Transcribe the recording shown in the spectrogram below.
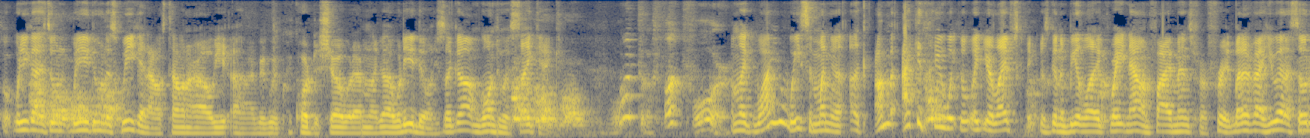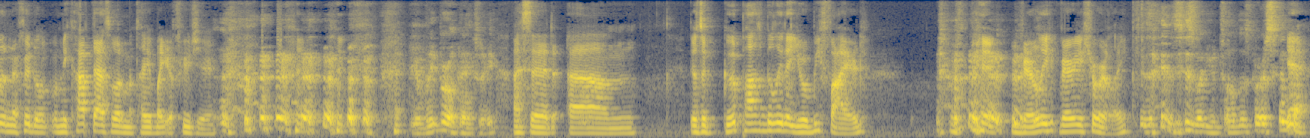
what are you guys doing? What are you doing this weekend?" I was telling her, "Oh, we, uh, we recorded the show, whatever." I'm like, "Oh, what are you doing?" She's like, "Oh, I'm going to a psychic." What the fuck for? I'm like, "Why are you wasting money? on Like, I'm I can tell you what, what your life is going to be like right now in five minutes for free. Matter of fact, you had a soda in the fridge. When we cop that soda, I'm gonna tell you about your future." You'll be broke next week. I said, um, "There's a good possibility that you will be fired." very, very shortly. Is this what you told this person? Yeah.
